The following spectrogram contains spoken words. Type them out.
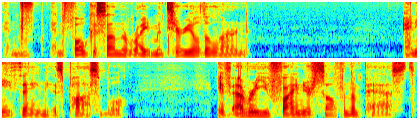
and, and focus on the right material to learn, anything is possible. If ever you find yourself in the past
